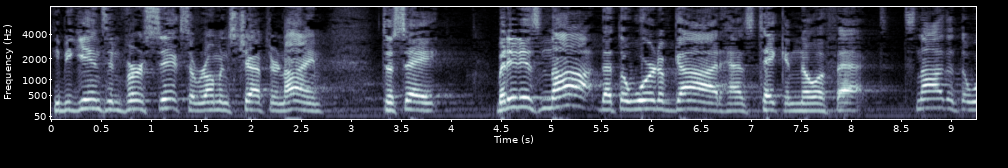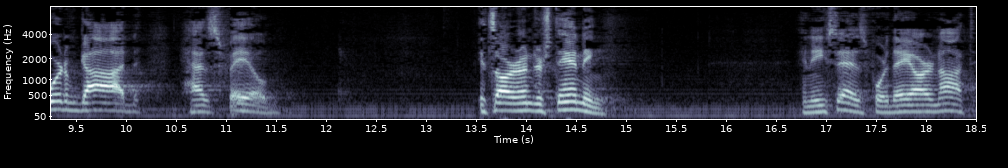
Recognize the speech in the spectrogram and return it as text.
he begins in verse 6 of Romans chapter 9 to say, but it is not that the Word of God has taken no effect. It's not that the Word of God has failed. It's our understanding. And he says, For they are not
